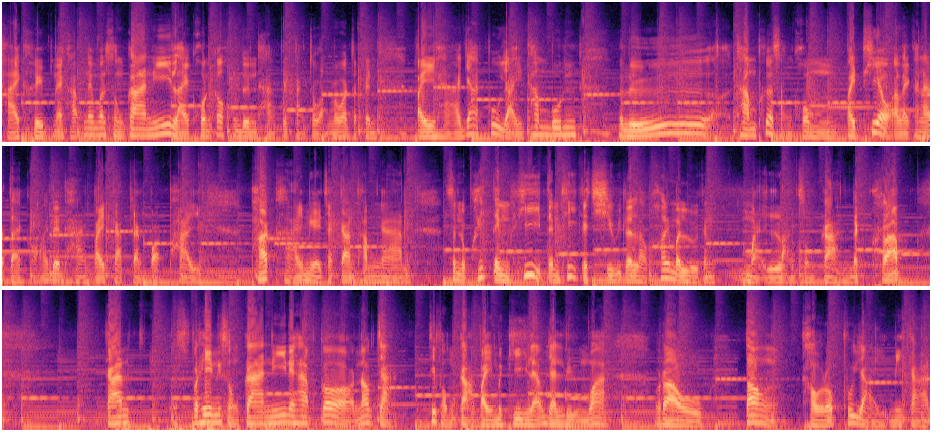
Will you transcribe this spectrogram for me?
ท้ายคลิปนะครับ ในวันสงการนี้หลายคนก็คงเดินทางไปต่างจังหวัดไม่ว่าจะเป็นไปหาญาติผู้ใหญ่ทำบุญ หรือทำเพื่อสังคมไปเที่ยวอะไรก็แล้ว แต่ขอให้เดินทางไปกลับอย่างปลอดภัย พักหายเหนื่อยจากการทำงาน สนุกให้เต็มที่เต็มที่กับชีวิตแล้วเราค่อยมาลุยกันใหม่หลังสงการนะครับ การ ประเพณีสงกรานต์นี้นะครับก็นอกจากที่ผมกล่าวไปเมื่อกี้แล้วอย่าลืมว่าเราต้องเคารพผู้ใหญ่มีการ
